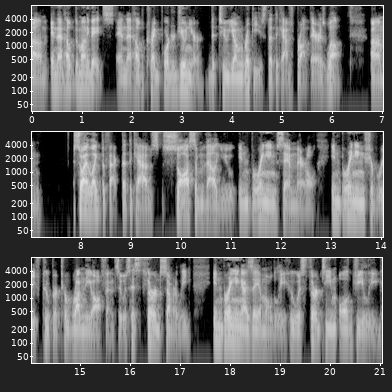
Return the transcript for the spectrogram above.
Um, and that helped Emoni Bates and that helped Craig Porter Jr., the two young rookies that the Cavs brought there as well. Um, so I like the fact that the Cavs saw some value in bringing Sam Merrill, in bringing Sharife Cooper to run the offense. It was his third summer league. In bringing Isaiah Mobley, who was third team All G League,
